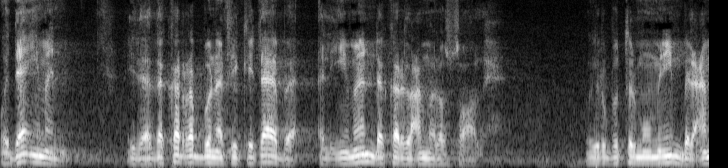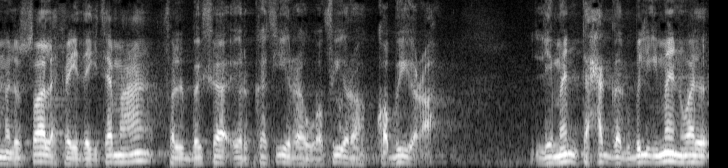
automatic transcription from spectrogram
ودائما إذا ذكر ربنا في كتابه الإيمان ذكر العمل الصالح. ويربط المؤمنين بالعمل الصالح فإذا اجتمع فالبشائر كثيرة وفيرة كبيرة. لمن تحقق بالإيمان وال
